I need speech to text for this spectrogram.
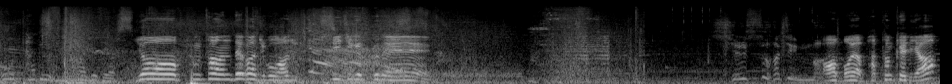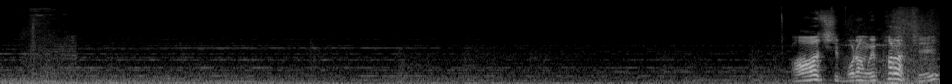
포탑이 파괴되었습니다. 야 평타 안 돼가지고 아주 뒤지게 끄네 실수하지 마. 아 뭐야 바텀 캐리야? 아씨 뭐랑 왜 팔았지?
